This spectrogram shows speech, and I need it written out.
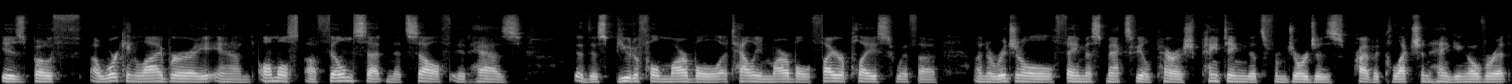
is both a working library and almost a film set in itself. It has this beautiful marble, Italian marble fireplace with a an original famous Maxfield Parrish painting that's from George's private collection hanging over it.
